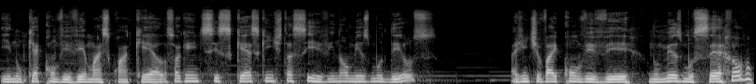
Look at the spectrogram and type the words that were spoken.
e não quer conviver mais com aquela só que a gente se esquece que a gente está servindo ao mesmo Deus a gente vai conviver no mesmo céu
